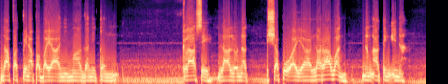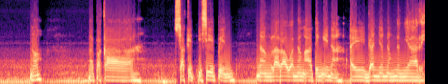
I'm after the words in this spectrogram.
dapat pinapabayaan yung mga ganitong klase, lalo na siya po ay ah, larawan ng ating ina. No? Napaka sakit isipin ng larawan ng ating ina ay ganyan nang nangyari.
